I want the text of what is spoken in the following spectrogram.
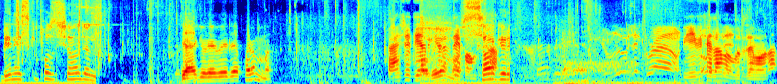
Ben eski pozisyona döndüm. Diğer görevleri de yaparım mı? Bence diğer Oluyor görevi mu? de yapalım. Sağ göre You're losing ground. UAV falan alırız hem oradan.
